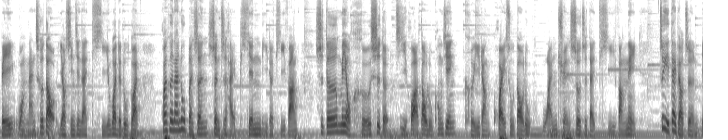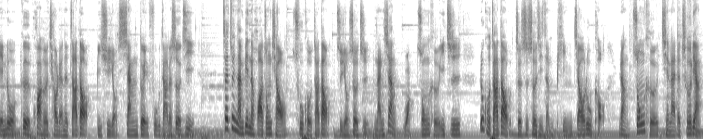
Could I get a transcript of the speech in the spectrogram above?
北往南车道要新建在堤外的路段，环河南路本身甚至还偏离了堤防，使得没有合适的计划道路空间，可以让快速道路完全设置在堤防内。这也代表着联络各跨河桥梁的匝道必须有相对复杂的设计。在最南边的华中桥出口匝道只有设置南向往中和一支，入口匝道则是设计成平交路口，让中和前来的车辆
